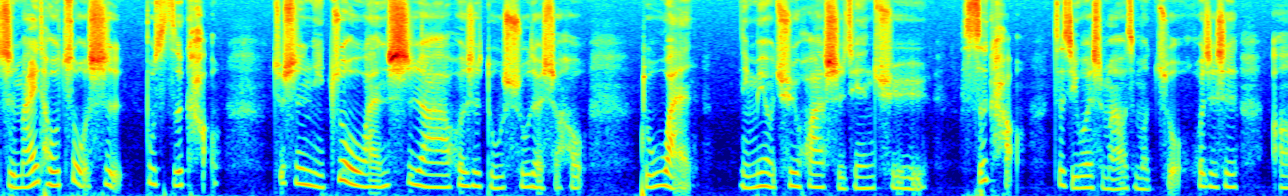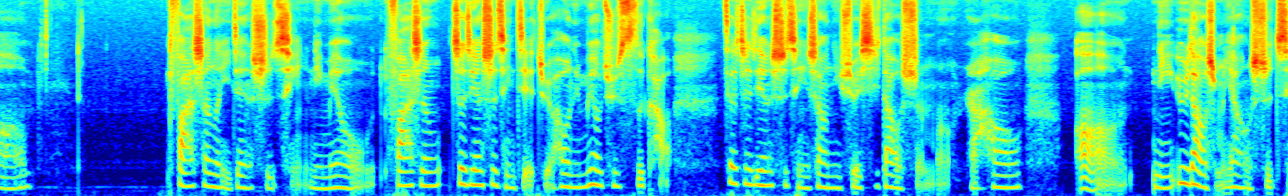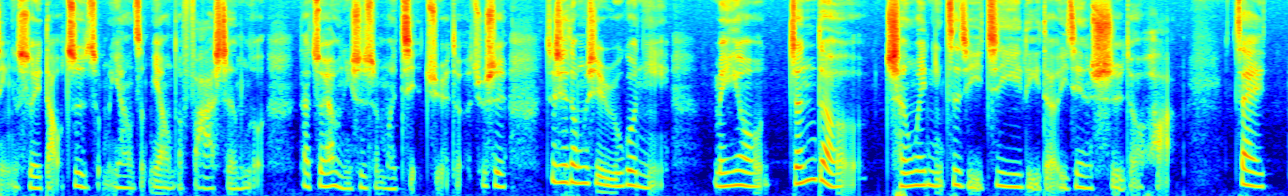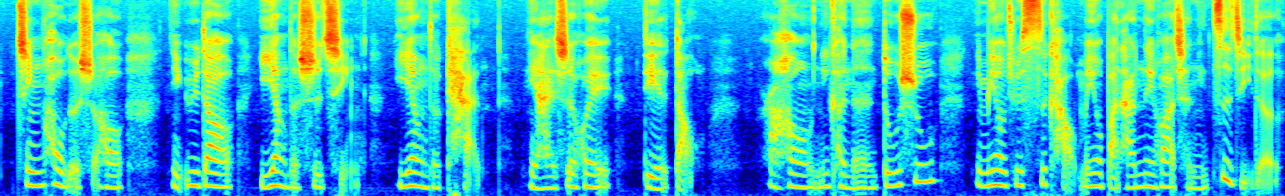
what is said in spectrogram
只埋头做事不思考，就是你做完事啊，或者是读书的时候，读完你没有去花时间去。思考自己为什么要这么做，或者是呃，发生了一件事情，你没有发生这件事情解决后，你没有去思考，在这件事情上你学习到什么，然后呃，你遇到什么样的事情，所以导致怎么样怎么样的发生了，那最后你是怎么解决的？就是这些东西，如果你没有真的成为你自己记忆里的一件事的话，在今后的时候，你遇到一样的事情、一样的坎，你还是会跌倒。然后你可能读书，你没有去思考，没有把它内化成你自己的，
